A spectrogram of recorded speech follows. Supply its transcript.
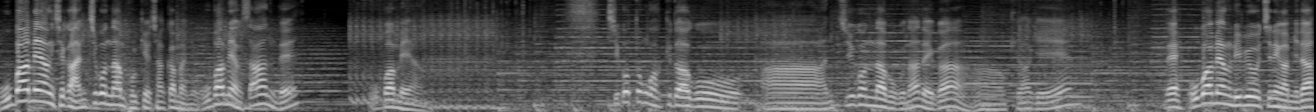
오바메양 제가 안 찍었나 한번 볼게요. 잠깐만요. 오바메양 싸한데? 오바메양. 찍었던 것 같기도 하고 아 안 찍었나 보구나 내가. 아 오케이 확인 네, 오바명 리뷰 진행합니다.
